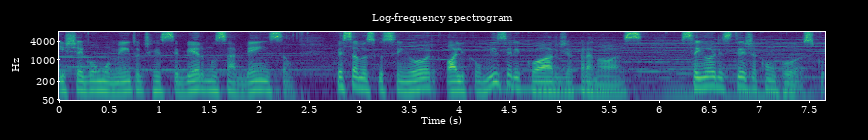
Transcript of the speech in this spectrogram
E chegou o momento de recebermos a bênção. Peçamos que o Senhor olhe com misericórdia para nós. O Senhor esteja convosco,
